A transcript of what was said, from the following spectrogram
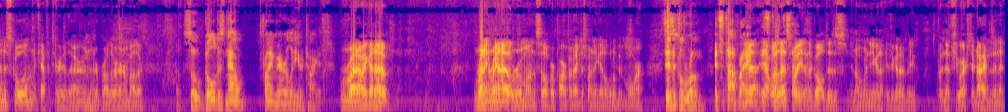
in a school in the cafeteria there and her brother and her mother. So gold is now primarily your target. Right. I got a running ran out of the room on the silver part, but I just wanted to get a little bit more. Physical room. It's tough, right? Yeah, It's yeah. Well, that's why the gold is. You know, when you're gonna if you're gonna be putting a few extra dimes in it,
